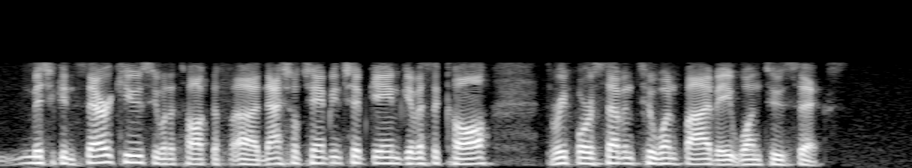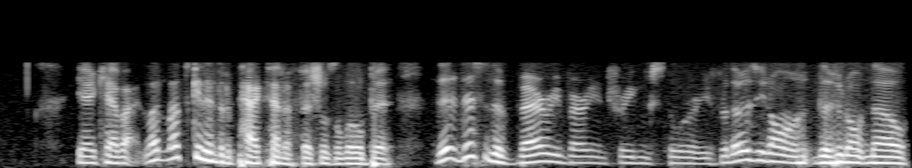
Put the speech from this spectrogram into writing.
Michigan, Syracuse. You want to talk the uh, national championship game? Give us a call. Three four seven two one five eight one two six. Yeah, Kev. Let, us get into the Pac-10 officials a little bit. This, this, is a very, very intriguing story. For those who don't who don't know,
